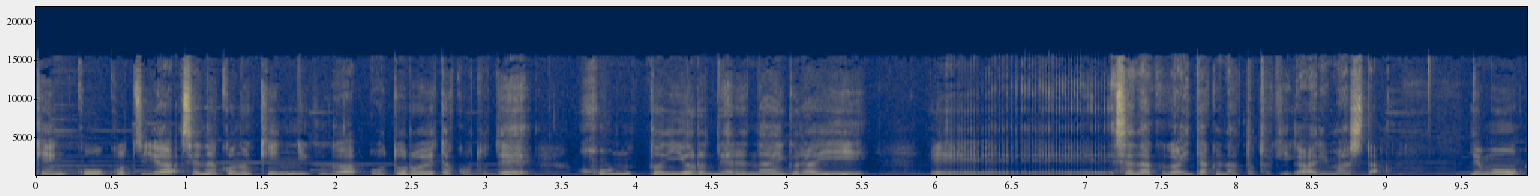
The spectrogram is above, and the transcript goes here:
肩甲骨や背中の筋肉が衰えたことで本当に夜寝れないぐらい、えー、背中が痛くなった時がありましたでも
